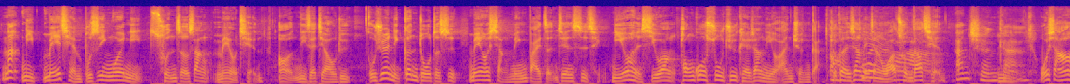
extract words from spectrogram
那你没钱不是因为你存折上没有钱哦，你在焦虑。我觉得你更多的是没有想明白整件事情，你又很希望通过数据可以让你有安全感，就可能像你讲，我要存到钱，安全感我想要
